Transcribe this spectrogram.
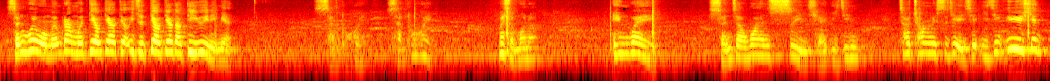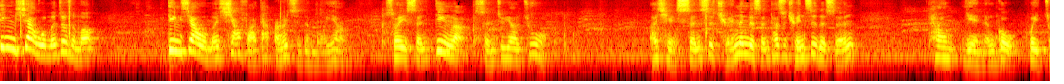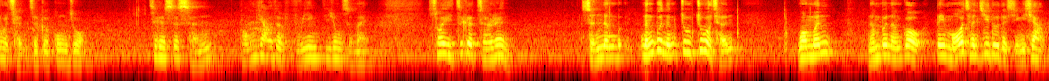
神会我们让我们掉掉掉，一直掉掉到地狱里面。神不会，神不会，为什么呢？因为神在万事以前，已经在创立世界以前，已经预先定下我们做什么，定下我们效法他儿子的模样。所以神定了，神就要做。而且神是全能的神，他是全智的神，他也能够会做成这个工作。这个是神。荣耀的福音，弟兄姊妹，所以这个责任，神能不能不能做做成？我们能不能够被磨成基督的形象？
